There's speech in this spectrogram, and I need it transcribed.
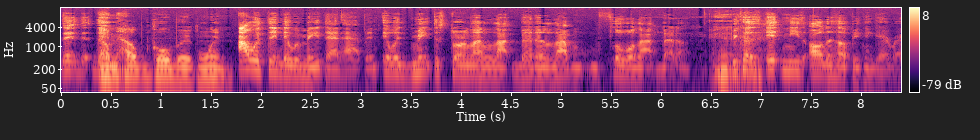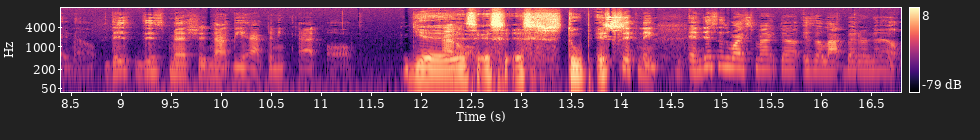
They, they, and help Goldberg win. I would think they would make that happen. It would make the storyline a lot better, a lot flow a lot better. Because it needs all the help it can get right now. This this match should not be happening at all. Yeah, At it's all. it's it's stupid. It's It's sickening, and this is why SmackDown is a lot better now.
